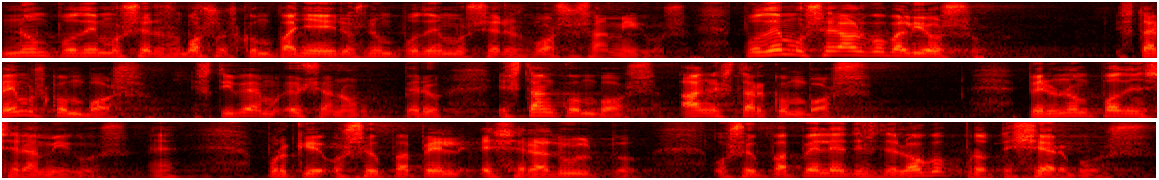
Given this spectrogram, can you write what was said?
non podemos ser os vosos compañeiros, non podemos ser os vosos amigos. Podemos ser algo valioso. Estaremos con vós. Estivemos, eu xa non, pero están con vós, han estar con vós. Pero non poden ser amigos, eh? porque o seu papel é ser adulto. O seu papel é, desde logo, protexervos,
